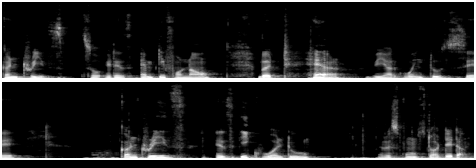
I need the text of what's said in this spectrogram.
countries so it is empty for now. But here we are going to say countries is equal to response.data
